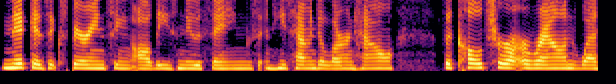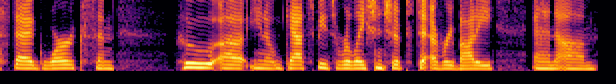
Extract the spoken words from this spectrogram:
Nick is experiencing all these new things and he's having to learn how the culture around West Egg works and who, uh, you know, Gatsby's relationships to everybody. And um,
